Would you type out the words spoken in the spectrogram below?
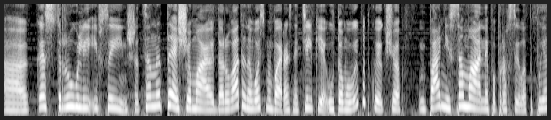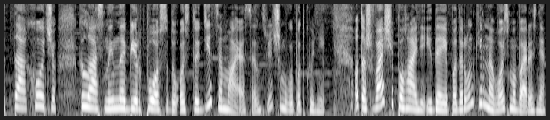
е, каструлі і все інше. Це не те, що мають дарувати на 8 березня, тільки у тому випадку, якщо пані сама не попросила. Типу, я так хочу класний набір посуду. Ось тоді це має сенс. В іншому випадку ні. Отож, ваші погані ідеї подарунків на 8 березня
